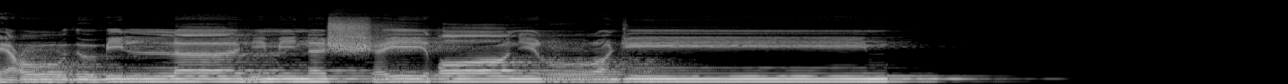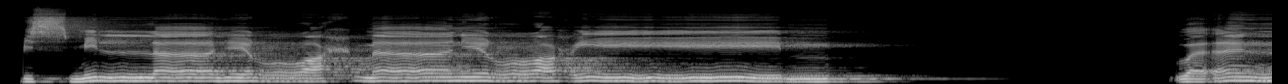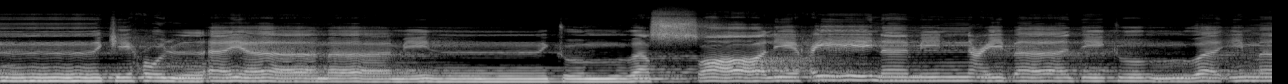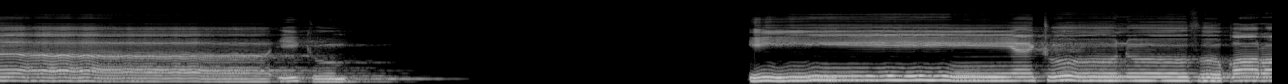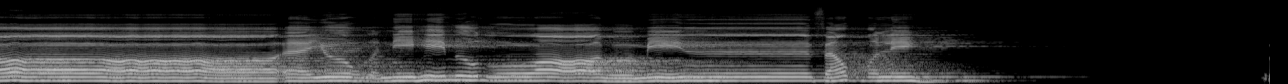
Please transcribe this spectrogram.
أعوذ بالله من الشيطان الرجيم. بسم الله الرحمن الرحيم. وأنكحوا الأيام والصالحين من عبادكم وإمائكم. إن يكونوا فقراء يغنهم الله من فضله.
